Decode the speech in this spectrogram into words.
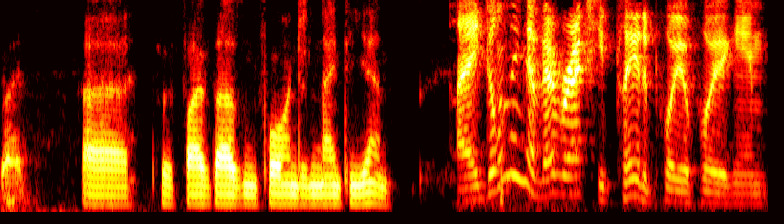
Right. Uh, for five thousand four hundred ninety yen. I don't think I've ever actually played a Puyo Puyo game.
